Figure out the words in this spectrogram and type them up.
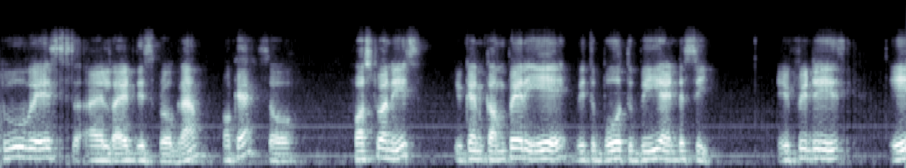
Two ways I'll write this program. Okay, so first one is you can compare A with both B and C. If it is A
